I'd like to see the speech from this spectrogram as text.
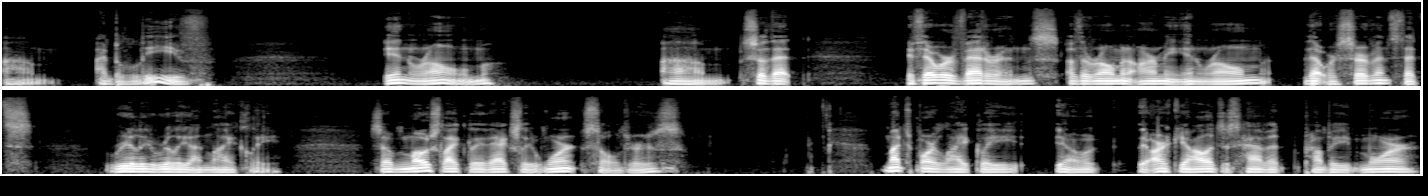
um, I believe, in Rome, um, so that if there were veterans of the Roman army in Rome that were servants, that's really, really unlikely. So most likely they actually weren't soldiers. Much more likely, you know, the archaeologists have it probably more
